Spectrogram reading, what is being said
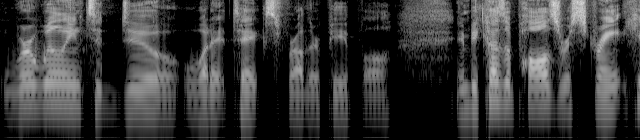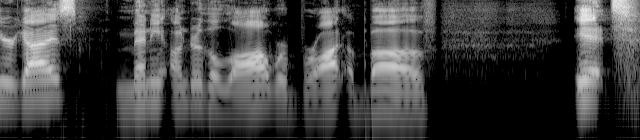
we're willing to do what it takes for other people. And because of Paul's restraint here, guys, many under the law were brought above it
